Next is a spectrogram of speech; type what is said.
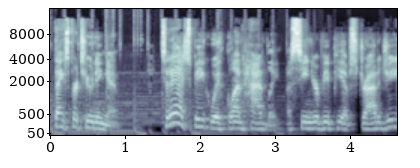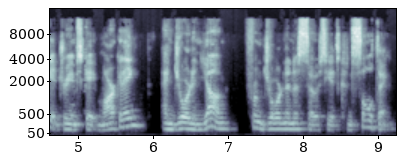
Thanks for tuning in. Today I speak with Glenn Hadley, a senior VP of strategy at Dreamscape Marketing, and Jordan Young from Jordan and Associates Consulting.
